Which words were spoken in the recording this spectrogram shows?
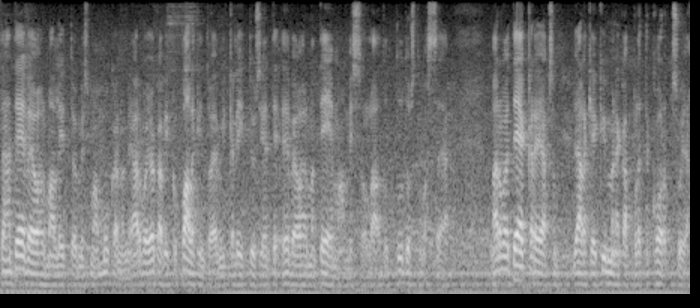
tähän TV-ohjelmaan liittyen, missä mä oon mukana, niin arvoin joka viikko palkintoja, mikä liittyy siihen TV-ohjelman teemaan, missä ollaan tutustumassa. Ja mä arvoin teekkarijakson jälkeen kymmenen kappaletta kortsuja.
